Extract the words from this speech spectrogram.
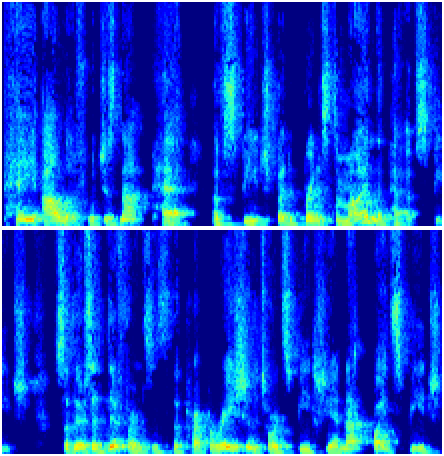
pay aleph, which is not peh of speech, but it brings to mind the peh of speech. So there's a difference. It's the preparation towards speech, yet not quite speech.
